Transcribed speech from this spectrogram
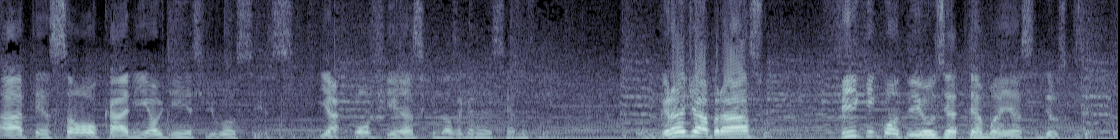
a atenção, ao carinho e audiência de vocês e a confiança que nós agradecemos muito. Um grande abraço, fiquem com Deus e até amanhã, se Deus quiser.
